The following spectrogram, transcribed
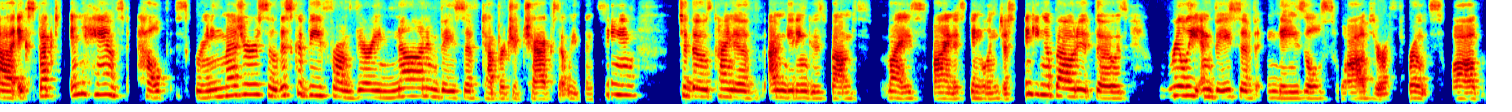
Uh, expect enhanced health screening measures. So, this could be from very non invasive temperature checks that we've been seeing to those kind of, I'm getting goosebumps, my spine is tingling just thinking about it, those really invasive nasal swabs or a throat swab.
